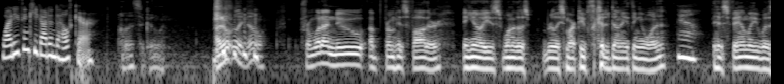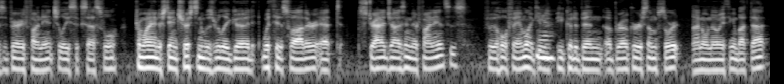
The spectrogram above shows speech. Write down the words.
Why do you think he got into healthcare? Oh, that's a good one. I don't really know. from what I knew uh, from his father, and, you know, he's one of those really smart people that could have done anything he wanted. Yeah. His family was very financially successful. From what I understand, Tristan was really good with his father at strategizing their finances for the whole family. Like he, Yeah. was, he could have been a broker of some sort. I don't know anything about that.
